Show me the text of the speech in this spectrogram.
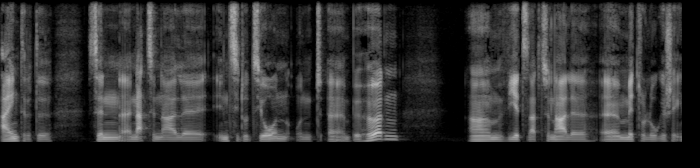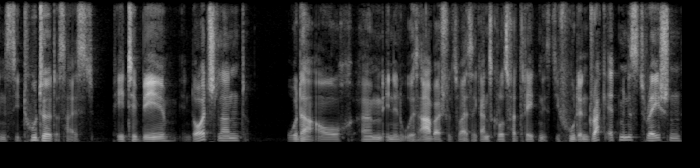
Ein Drittel sind äh, nationale Institutionen und äh, Behörden, ähm, wie jetzt nationale äh, meteorologische Institute, das heißt PTB in Deutschland oder auch ähm, in den USA beispielsweise ganz groß vertreten ist die Food and Drug Administration.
